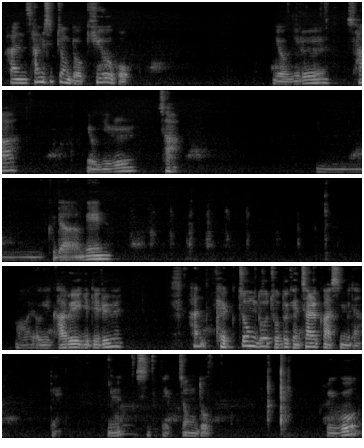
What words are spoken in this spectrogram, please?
한 30 정도 키우고 여기를 4 여기를 4 음, 그 다음엔 어, 여기 가로의 길이를 한 100 정도 줘도 괜찮을 것 같습니다. 네, 1, 10, 100 정도 그리고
